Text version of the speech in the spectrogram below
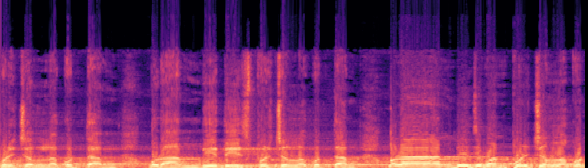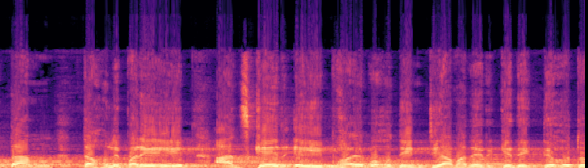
পরিচালনা করতাম। কোরআন দিয়ে দেশ পরিচালনা করতাম, কোরআন দিয়ে জীবন পরিচালনা করতাম। তাহলে পারে আজকের এই ভয়াবহ দিনটি আমাদেরকে দেখতে হতো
